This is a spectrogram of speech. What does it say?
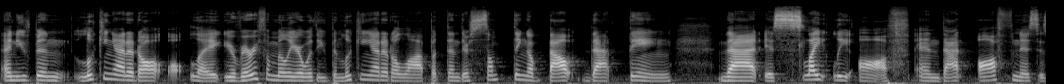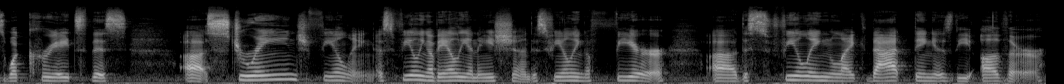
and you've been looking at it all, like you're very familiar with, you've been looking at it a lot, but then there's something about that thing that is slightly off, and that offness is what creates this uh, strange feeling, this feeling of alienation, this feeling of fear, uh, this feeling like that thing is the other.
